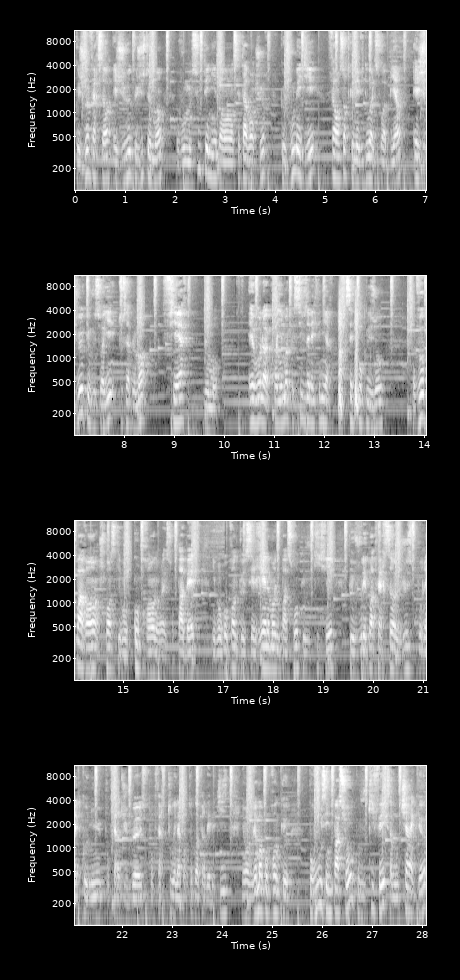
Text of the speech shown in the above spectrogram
que je veux faire ça et je veux que justement vous me souteniez dans cette aventure, que vous m'aidiez, faire en sorte que mes vidéos elles soient bien et je veux que vous soyez tout simplement fiers de moi. Et voilà, croyez-moi que si vous allez finir par cette conclusion, vos parents, je pense qu'ils vont comprendre, voilà, ils sont pas bêtes, ils vont comprendre que c'est réellement une passion, que vous kiffez, que vous voulez pas faire ça juste pour être connu, pour faire du buzz, pour faire tout et n'importe quoi, faire des bêtises. Ils vont vraiment comprendre que pour vous c'est une passion, que vous kiffez, que ça vous tient à cœur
